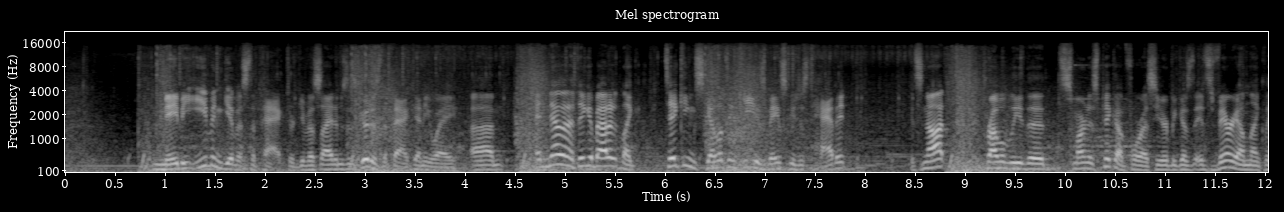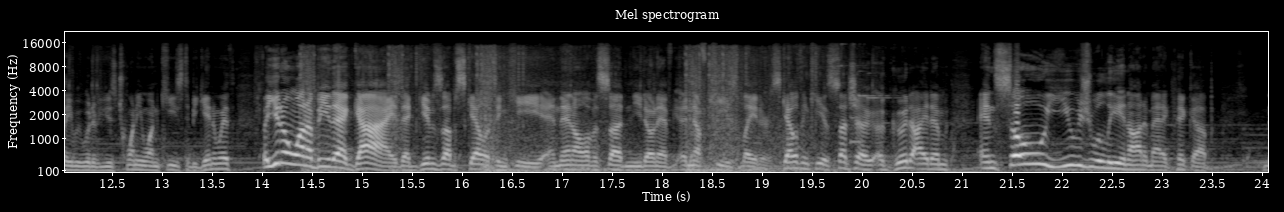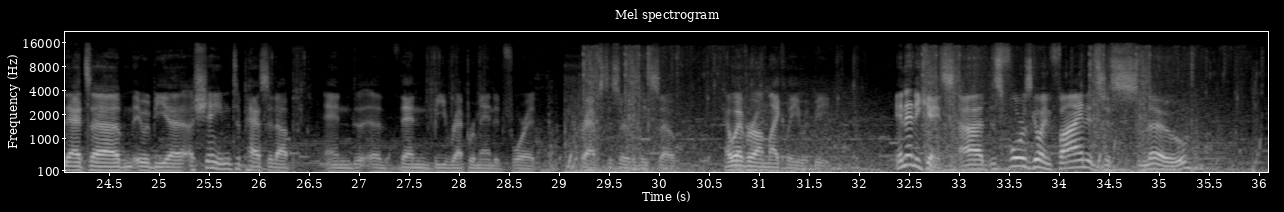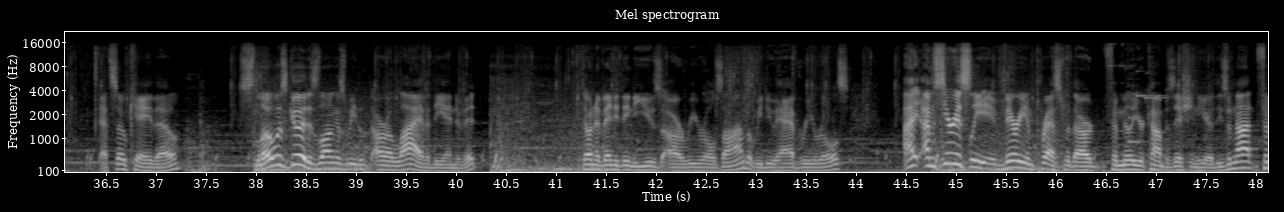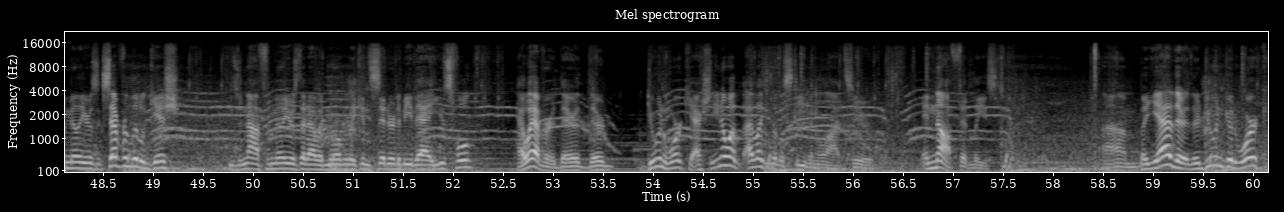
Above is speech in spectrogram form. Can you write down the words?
Maybe even give us the pact, or give us items as good as the pact anyway. Um, and now that I think about it, like, taking Skeleton Key is basically just habit. It's not probably the smartest pickup for us here because it's very unlikely we would have used 21 keys to begin with. But you don't want to be that guy that gives up Skeleton Key and then all of a sudden you don't have enough keys later. Skeleton Key is such a, a good item and so usually an automatic pickup that uh, it would be a, a, shame to pass it up and uh, then be reprimanded for it, perhaps deservedly so. However unlikely it would be. In any case, uh, this floor is going fine, it's just slow. That's okay, though. Slow is good as long as we are alive at the end of it. Don't have anything to use our rerolls on, but we do have rerolls. I, I'm seriously very impressed with our familiar composition here. These are not familiars, except for Little Gish. These are not familiars that I would normally consider to be that useful. However, they're they're doing work. Actually, you know what? I like Little Steven a lot, too. Enough, at least. Um, but yeah, they're, they're doing good work.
